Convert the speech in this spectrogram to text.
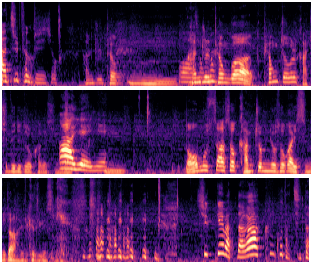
한줄평 주시죠. 한 줄평 음, 와, 한 정말. 줄평과 평점을 같이 드리도록 하겠습니다. 아, 예, 예. 음, 너무 싸서 감점 요소가 있습니다. 이렇게 드리겠습니다. 쉽게 받다가 큰 코 다친다.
